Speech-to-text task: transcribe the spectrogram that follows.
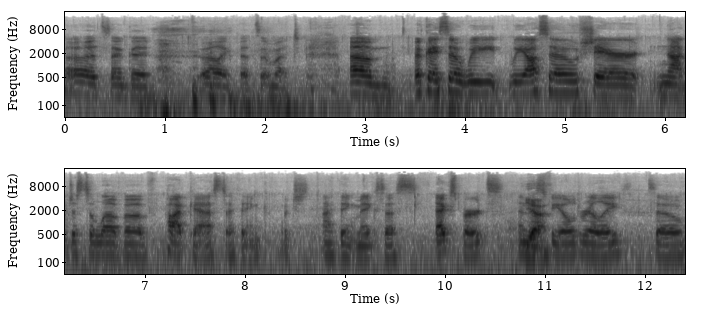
Oh, it's so good. I like that so much. Um, okay, so we we also share not just a love of podcast, I think, which I think makes us experts in Yeah. this field, really. So,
